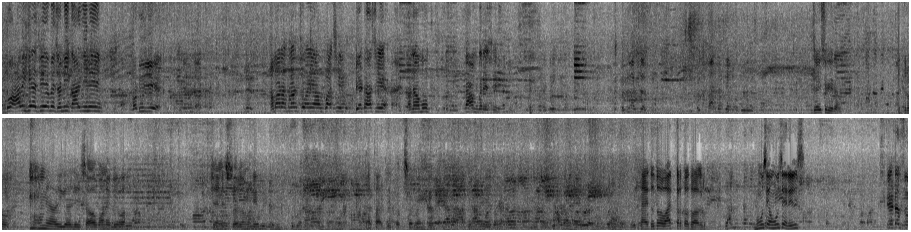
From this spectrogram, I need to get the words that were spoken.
તો આવી ગયા છીએ અમે જમી કાઢવીને કડુલીએ અમારા માણસો અહીંયા ઊભા છે બેઠા છે અને અમુક કામ કરે છે. જય શ્રી રામ. મિત્રો અમે આવી ગયા છીએ સાવ પાણી પીવા જેને સોલંકી તથા દીપક સોલંકી. ના તું તો વાત કરતો હતો આગળ. હું છે હું છે reels? Status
